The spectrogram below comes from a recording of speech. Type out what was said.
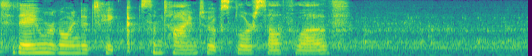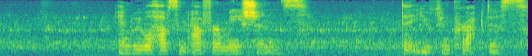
Today, we're going to take some time to explore self love, and we will have some affirmations that you can practice.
